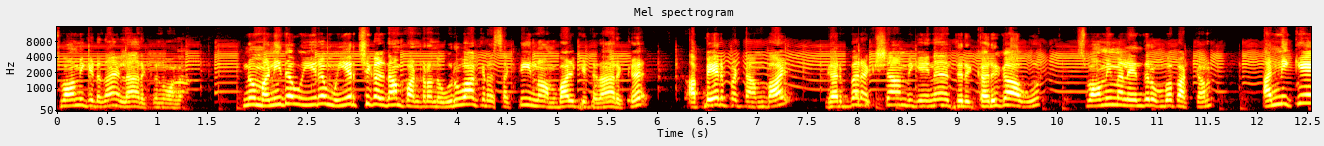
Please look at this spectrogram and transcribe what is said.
சுவாமி கிட்ட தான் எல்லாம் இருக்குன்னுவாங்க. இன்னும் மனித உயிரை முயற்சிகள் தான் பண்றோம். அந்த உருவாக்குற சக்தி இன்னும் அம்பாள் கிட்ட தான் இருக்கு. அப்பேற்பட்ட அம்பாள் கர்ப்ப ரக்ஷாம்பிகைன்னு திரு கருகாவூர் சுவாமி மலையிலேருந்து ரொம்ப பக்கம். அன்னைக்கே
